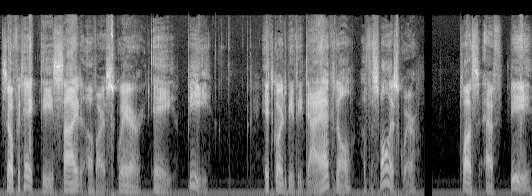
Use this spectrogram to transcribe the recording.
So if we take the side of our square AB, it's going to be the diagonal of the smaller square plus FB,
